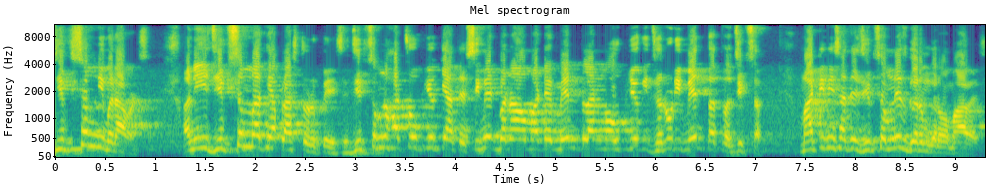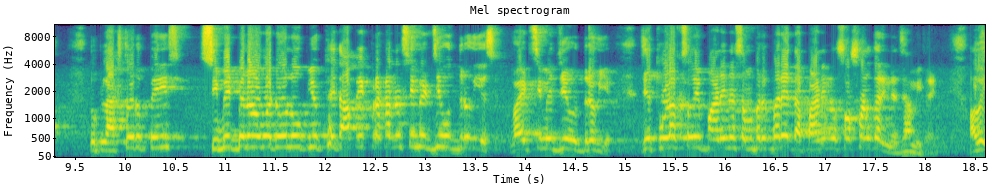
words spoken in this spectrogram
જીપ્સમની બનાવટ છે. અને એ જીપ્સમમાંથી આ પ્લાસ્ટર પેરિસ છે. જીપ્સમનો સાચો ઉપયોગ ક્યાં થાય? સિમેન્ટ બનાવવા માટે મેન પ્લાનમાં ઉપયોગી જરૂરી મેન તત્વ જીપ્સમ માટીની સાથે જીપ્સમને જ ગરમ કરવામાં આવે છે. તો પ્લાસ્ટર ઓફ પેરિસ સિમેન્ટ બનાવવા માટે ઓલો ઉપયોગ થાય તો આપ એક પ્રકારના સિમેન્ટ જેવું દ્રવ્ય છે. વ્હાઇટ સિમેન્ટ જેવું દ્રવ્ય. જે થોડાક સમય પાણીના સંપર્કમાં રહેતા, પાણીનું શોષણ કરીને જામી જાય. હવે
